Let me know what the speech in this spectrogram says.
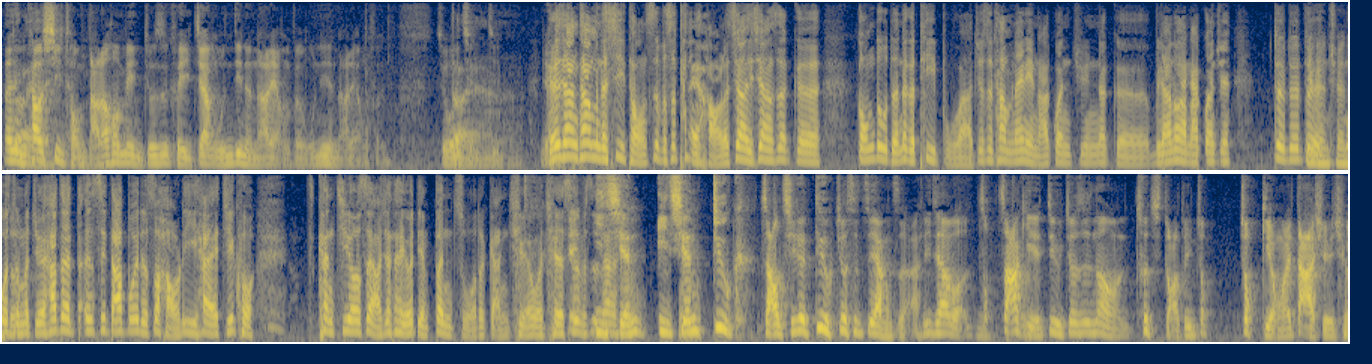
但是你靠系统打到后面，你就是可以这样稳定的拿两分，稳定的拿两分，就会前进。可是像他们的系统是不是太好了？像像这个公路的那个替补啊，就是他们那年拿冠军，那个维拉诺瓦拿冠军，对对对，我怎么觉得他在 NCWA 的时候好厉害，结果看季后赛好像他有点笨拙的感觉。我觉得是不是？以前以前 Duke 早期的 Duke 就是这样子啊，你知道不？扎给的 Duke 就是那种出去打堆，就足强的大学球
